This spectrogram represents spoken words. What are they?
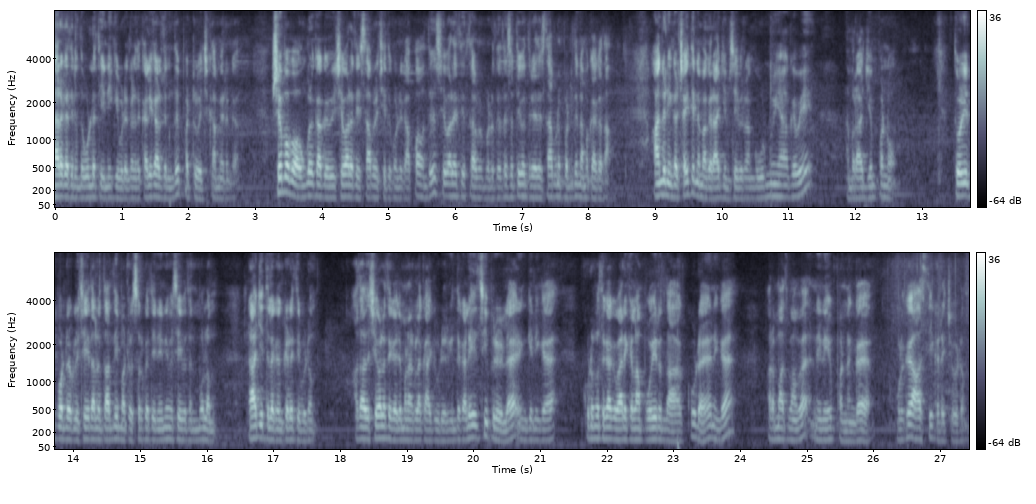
நரகத்திலிருந்து உள்ளத்தை நீக்கி விடுங்கள். அந்த கலிகாலத்திலிருந்து பற்று வச்சுக்காமல் இருங்க. சிவபாபா உங்களுக்காக சிவாலயத்தை ஸ்தாபனை செய்து கொண்டு அப்பா வந்து சிவாலயத்தை ஸ்தாபனை பண்ணுறது சத்தியகுந்திரத்தை ஸ்தாபனை பண்ணுறது நமக்காக தான். அங்கே நீங்கள் சைத்தன்யமாக ராஜ்யம் செய்வீர்கள். அங்கே உண்மையாகவே நம்ம ராஜ்யம் பண்ணுவோம். தொழில் போன்றவர்களை செய்தாலும் தந்தை மற்றும் சொர்க்கத்தை நினைவு செய்வதன் மூலம் ராஜ்யத்திலகம் கிடைத்துவிடும். அதாவது சிவலத்துக்கு எஜமானர்களாக ஆக்கி விடுவீர்கள் இந்த கடைசி பிரிவில் இங்கே நீங்கள் குடும்பத்துக்காக வேலைக்கெல்லாம் போயிருந்தால் கூட நீங்கள் பரமாத்மாவை நினைவு பண்ணுங்கள் உங்களுக்கு ஆஸ்தி கிடைச்சிவிடும்.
